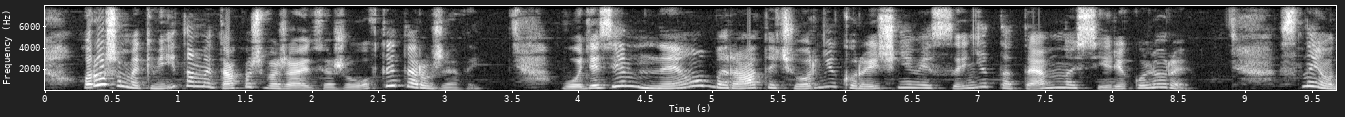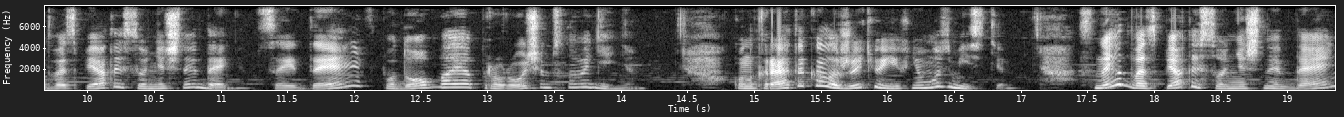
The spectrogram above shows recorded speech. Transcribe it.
Хорошими квітами також вважаються жовтий та рожевий. В одязі не обирати чорні, коричневі, сині та темно-сірі кольори. Сни у 25-й сонячний день. Цей день вподобає пророчим сновидінням. Конкретика лежить у їхньому змісті. Сни у 25-й сонячний день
